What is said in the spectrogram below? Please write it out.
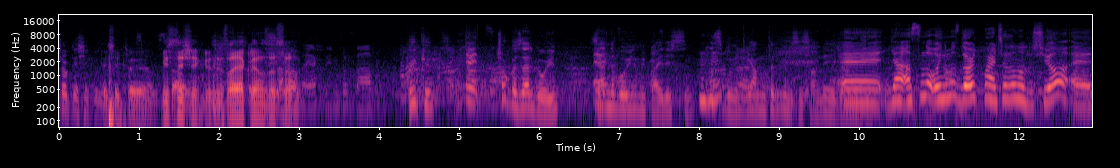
Çok teşekkürler. Teşekkür Çok sağ ederim. olun. Biz teşekkür ederiz. Ayaklarınıza sağlık. Ayaklarınıza sağlık. Öykü. Evet. Çok özel bir oyun. Sen Evet. de bu oyunun bir paydaşısın. Nasıl bir oyun? Bir anlatabilir misin sahne heyecanı bize? Ee, ya aslında oyunumuz dört parçadan oluşuyor. Ee,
